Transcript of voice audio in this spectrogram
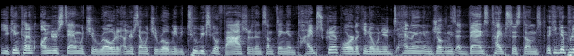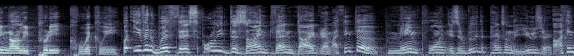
you can kind of understand what you wrote and understand what you wrote maybe two weeks ago faster than something in TypeScript, or like you know when you're handling and juggling these advanced type systems, they can get pretty gnarly pretty quickly. But even with this poorly designed Venn diagram, I think the main point is it really depends on the user. Uh, I think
